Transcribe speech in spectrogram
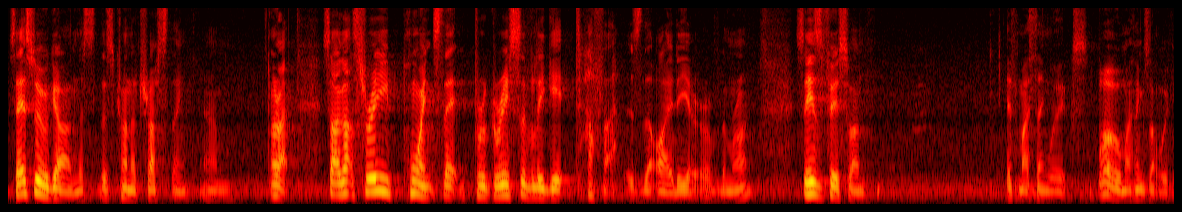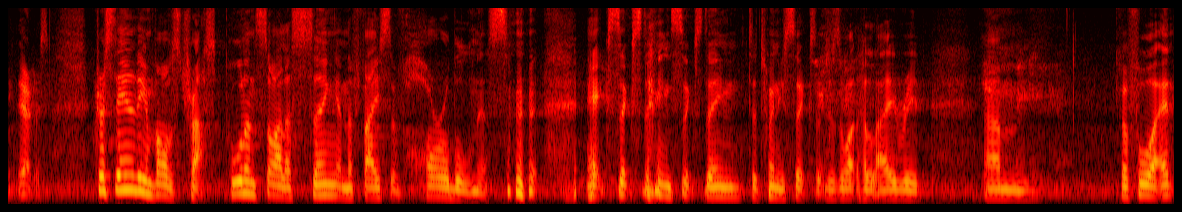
So that's where we're going, this, this kind of trust thing. Um, all right, so I've got three points that progressively get tougher, is the idea of them, right? So here's the first one if my thing works. Whoa, my thing's not working. There it is. Christianity involves trust. Paul and Silas sing in the face of horribleness. Acts 16, 16 to 26, which is what Hillel read um, before. And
